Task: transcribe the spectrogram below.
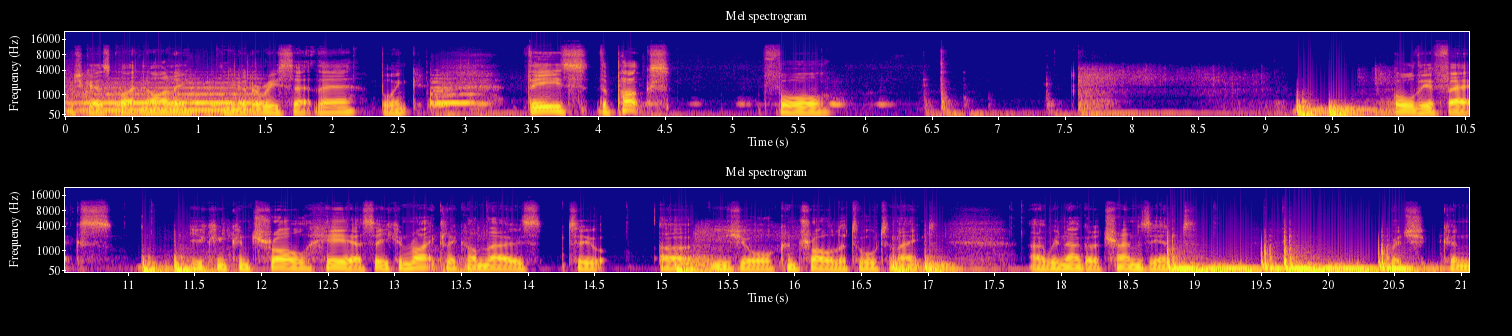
which goes quite gnarly, and you've got a reset there. Boink. These the pucks for all the effects you can control here. So you can right click on those to uh, use your controller to automate. Uh, we've now got a transient which can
